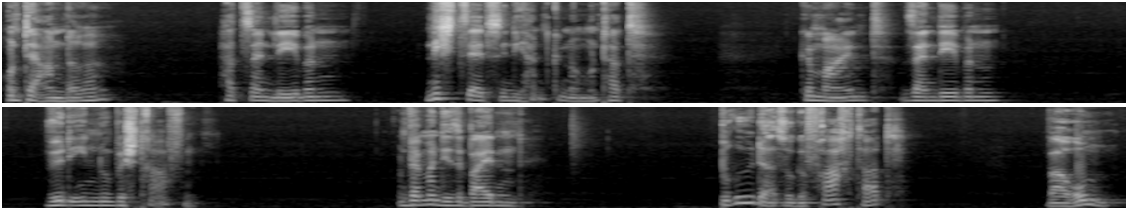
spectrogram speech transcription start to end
und der andere hat sein Leben nicht selbst in die Hand genommen und hat gemeint, sein Leben würde ihn nur bestrafen. Und wenn man diese beiden Brüder so gefragt hat, warum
